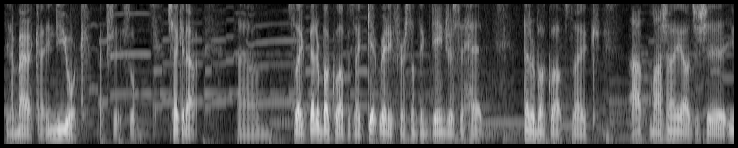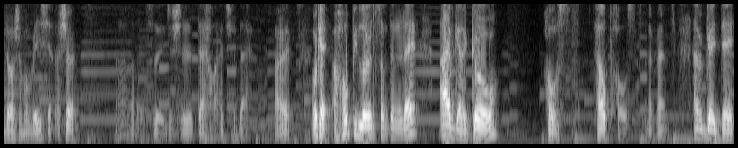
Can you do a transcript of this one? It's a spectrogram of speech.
in America, in New York, actually. So check it out. Um, so like better buckle up is like get ready for something dangerous ahead. Better buckle up is like 啊，马上要就是遇到什么危险的事儿，呃，所以就是带好安全带。All right, okay. I hope you learned something today. I've got to go host help host an event. Have a great day！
